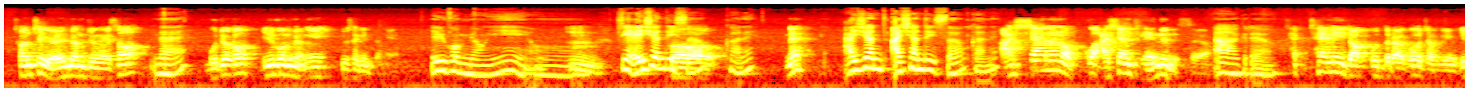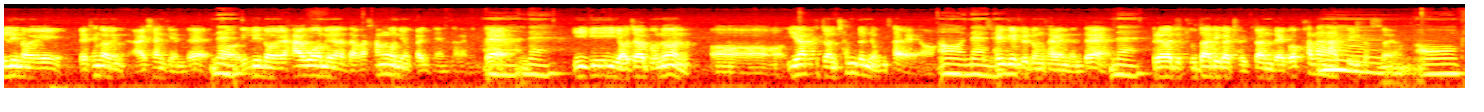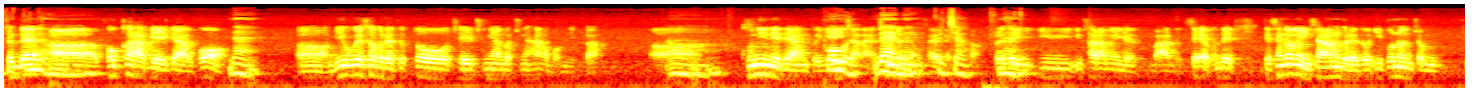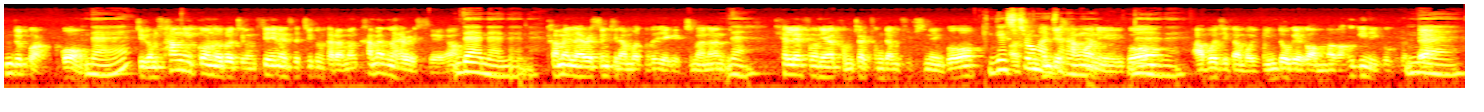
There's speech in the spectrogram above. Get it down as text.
전체 10명 중에서 네. 무려 7명이 유색인종이에요. 일곱 명이. 어. 음. 지금 Asian도 그- 있어요? 그 안에? 네? 아시안, 아시안도 있어요? 그 안에? 아시아는 없고 아시안계는 있어요. 아, 그래요. 테- 테니 덕구드라고 저기 일리노이 내 생각엔 아시안계인데 네. 어, 일리노이 하원이라다가 상원의원까지 된 사람인데 아, 네. 이 여자분은 어, 이라크 전 참전 용사예요. 어, 네네. 세계 조 종사였는데 네. 그래가지고 두 다리가 절단되고 팔라나도 잃었어요. 어, 근데 그랬군요. 어, 보컬하게 얘기하고 네. 어, 미국에서 그래도 또 제일 중요한 것 중에 하나가 뭡니까? 어, 어. 군인에 대한 그 예의잖아요. 보호. 참전 네네. 용사에 그쵸. 대해서. 그래서 네. 이, 이, 이게 말이 세요. 근데 제 생각엔 이 사람은 그래도 이분은 좀 힘들 것 같고 네. 지금 상위권으로 지금 CNN에서 찍은 사람은 카멜라 해리스예요. 네네네네. 카멜라 해리스는 지난번에도 얘기했지만은 네. 캘리포니아 검찰총장 출신이고 굉장히 어, 지금 스트롱한 현재. 상원이고 네네. 아버지가 뭐 인도계가 엄마가 흑인이고 그런데 네.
